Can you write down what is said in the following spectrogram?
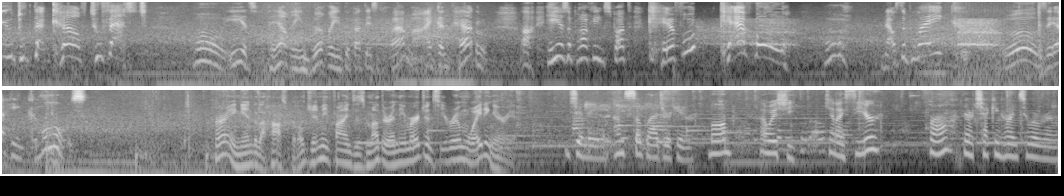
you took that curve too fast. Oh, he is very worried about his grandma, I can tell. Ah, here's a parking spot. Careful, careful! Oh, now's the brake. Oh, there he goes. Hurrying into the hospital, Jimmy finds his mother in the emergency room waiting area. Jimmy, I'm so glad you're here. Mom, how is she? Can I see her? Well, they're checking her into a room.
